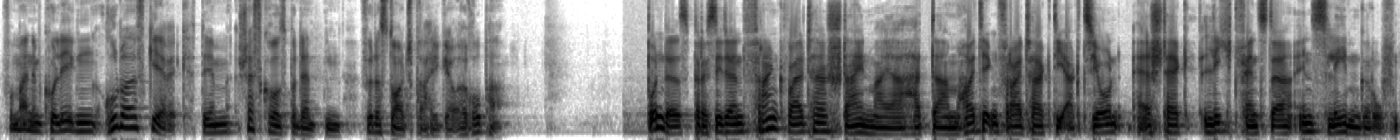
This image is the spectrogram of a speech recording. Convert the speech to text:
von meinem Kollegen Rudolf Gehrig, dem Chefkorrespondenten für das deutschsprachige Europa. Bundespräsident Frank-Walter Steinmeier hat am heutigen Freitag die Aktion Hashtag Lichtfenster ins Leben gerufen.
